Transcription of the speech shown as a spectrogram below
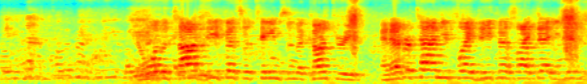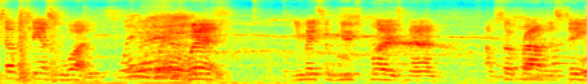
You're one of the top defensive teams in the country, and every time you play defense like that, you give yourself a chance to what? Win. Win. You made some huge plays, man. I'm so proud of this team.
